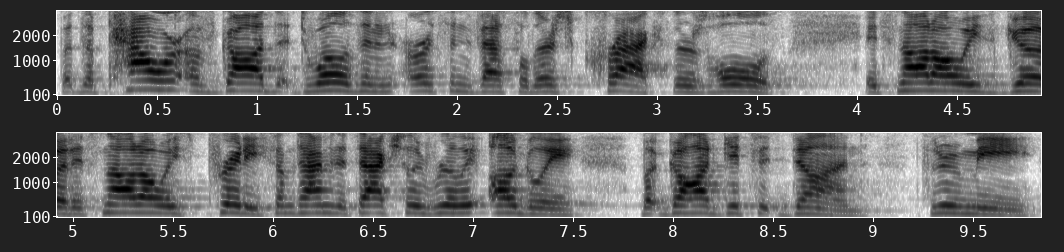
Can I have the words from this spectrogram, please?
But the power of God that dwells in an earthen vessel, there's cracks, there's holes. It's not always good, it's not always pretty. Sometimes it's actually really ugly, but God gets it done through me,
